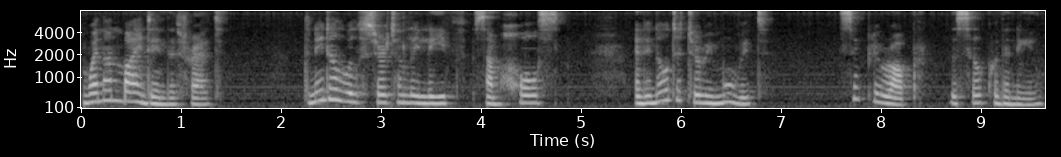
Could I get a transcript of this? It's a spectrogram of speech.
When unbinding the thread, the needle will certainly leave some holes and in order to remove it, simply rub the silk with a nail.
